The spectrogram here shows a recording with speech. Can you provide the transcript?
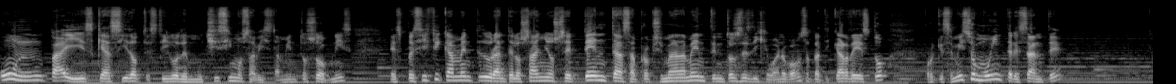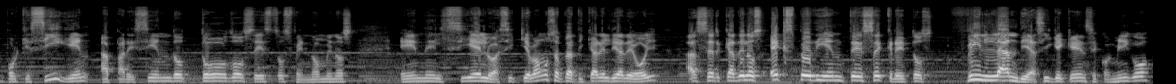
un país que ha sido testigo de muchísimos avistamientos ovnis, específicamente durante los años 70 aproximadamente. Entonces dije, bueno, vamos a platicar de esto porque se me hizo muy interesante, porque siguen apareciendo todos estos fenómenos en el cielo. Así que vamos a platicar el día de hoy acerca de los expedientes secretos Finlandia. Así que quédense conmigo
